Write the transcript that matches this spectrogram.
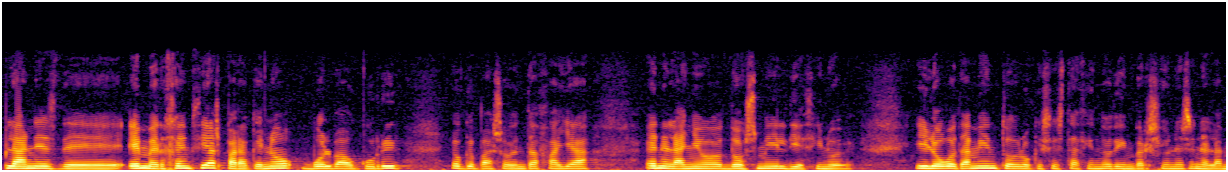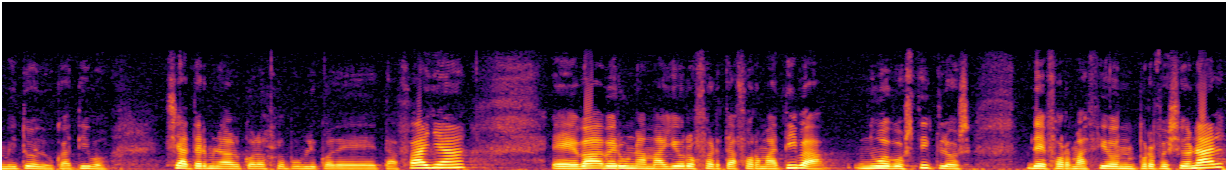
planes de emergencias para que no vuelva a ocurrir lo que pasó en Tafalla en el año 2019. Y luego también todo lo que se está haciendo de inversiones en el ámbito educativo. Se ha terminado el Colegio Público de Tafalla, eh, va a haber una mayor oferta formativa, nuevos ciclos de formación profesional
